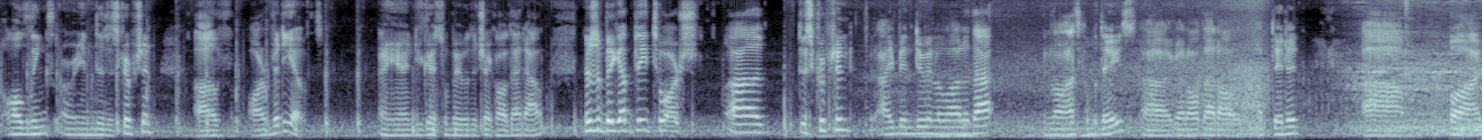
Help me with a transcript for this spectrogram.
All links are in the description of our videos. And you guys will be able to check all that out. There's a big update to our uh, description. I've been doing a lot of that in the last couple days. Uh, I got all that all updated. Um, but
